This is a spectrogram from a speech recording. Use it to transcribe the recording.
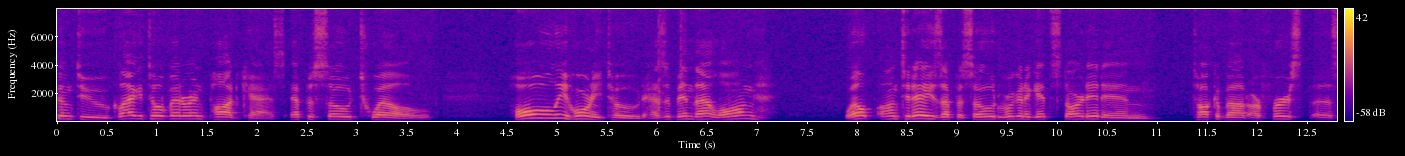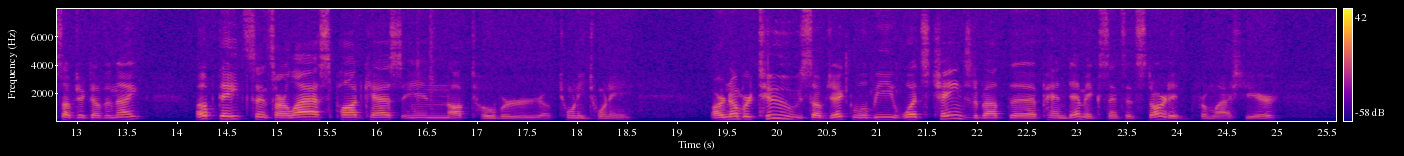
Welcome to Klagetoh Veteran Podcast, episode 12. Holy horny toad, has it been that long? Well, on today's episode, we're going to get started and talk about our first uh, subject of the night updates since our last podcast in October of 2020. Our number two subject will be what's changed about the pandemic since it started from last year.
